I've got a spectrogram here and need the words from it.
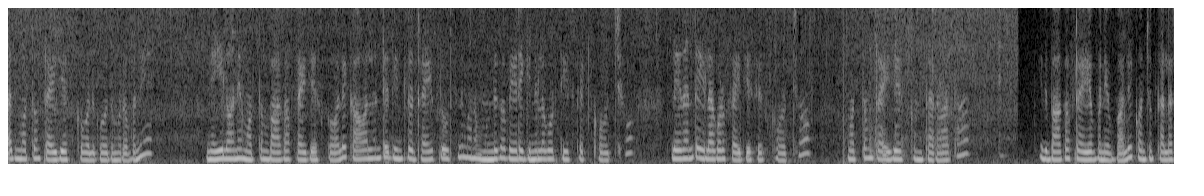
అది మొత్తం ఫ్రై చేసుకోవాలి గోధుమ రవ్వని. నెయ్యిలోనే మొత్తం బాగా ఫ్రై చేసుకోవాలి. కావాలంటే దీంట్లో డ్రై ఫ్రూట్స్ని మనం ముందుగా వేరే గిన్నెలో కూడా తీసి పెట్టుకోవచ్చు. లేదంటే ఇలా కూడా ఫ్రై చేసేసుకోవచ్చు. మొత్తం ఫ్రై చేసుకున్న తర్వాత ఇది బాగా ఫ్రై అవ్వనివ్వాలి. కొంచెం కలర్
